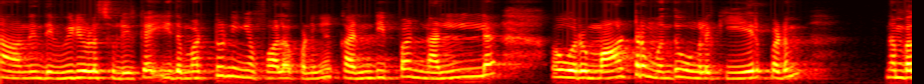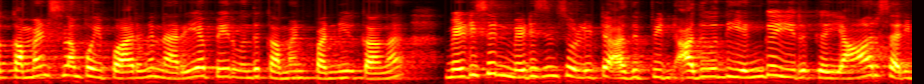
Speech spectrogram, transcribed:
நான் வந்து இந்த வீடியோவில் சொல்லியிருக்கேன். இதை மட்டும் நீங்கள் ஃபாலோ பண்ணுங்கள் கண்டிப்பாக நல்ல ஒரு மாற்றம் வந்து உங்களுக்கு ஏற்படும். நம்ம கமெண்ட்ஸ்லாம் போய் பாருங்கள் நிறைய பேர் வந்து கமெண்ட் பண்ணியிருக்காங்க. மெடிசன் மெடிசன் சொல்லிட்டு அது பின் அது வந்து எங்கே இருக்குது யார் சரி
